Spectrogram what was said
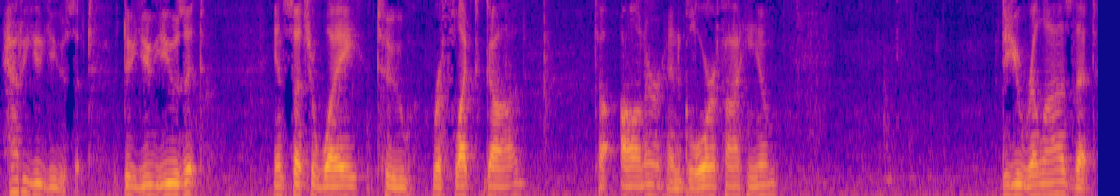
How do you use it? Do you use it in such a way to reflect God, to honor and glorify Him? Do you realize that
